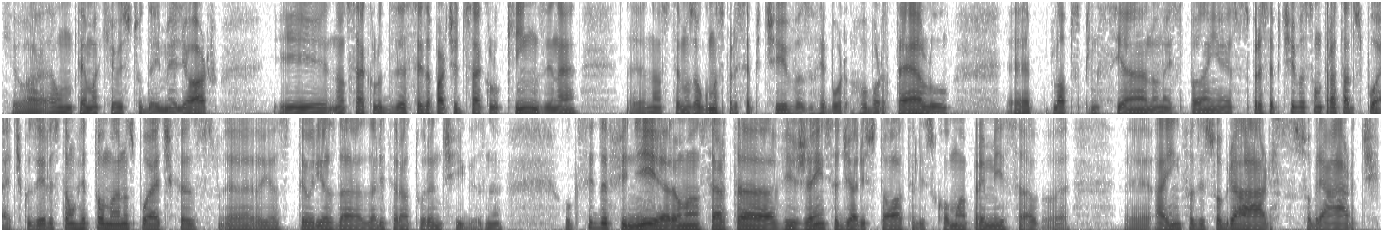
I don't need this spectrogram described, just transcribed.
Que eu, é um tema que eu estudei melhor e no século XVI, a partir do século XV, né, eh, nós temos algumas perceptivas, Robortello, é, Lopes Pinciano na Espanha, essas perceptivas são tratados poéticos e eles estão retomando as poéticas é, e as teorias da, da, literatura antigas, né? O que se definia era uma certa vigência de Aristóteles como a premissa, é, a ênfase sobre a ars, sobre a arte,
